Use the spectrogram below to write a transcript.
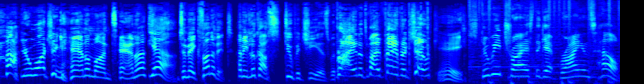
You're watching Hannah Montana? Yeah, to make fun of it. I mean, look how stupid she is with Brian. It's my favorite show. Okay. Stewie tries to get Brian's help.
